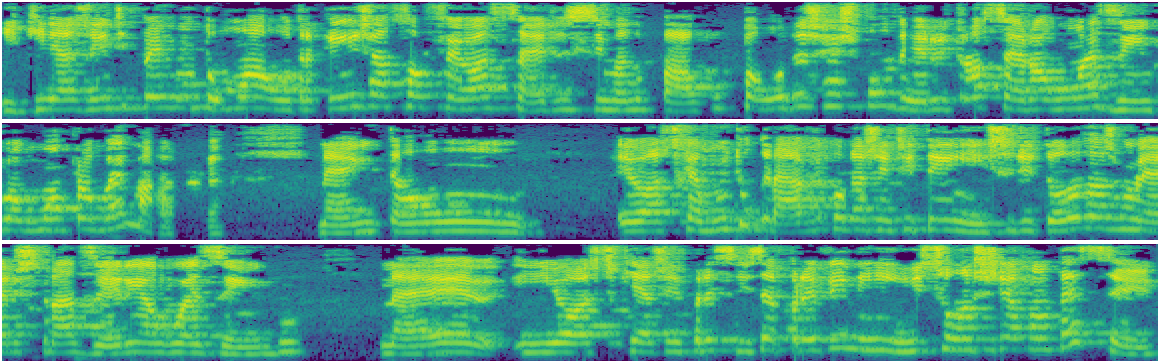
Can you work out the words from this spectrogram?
e que a gente perguntou uma outra quem já sofreu assédio em cima do palco, todas responderam e trouxeram algum exemplo, alguma problemática, né? Então, eu acho que é muito grave quando a gente tem isso de todas as mulheres trazerem algum exemplo, né? E eu acho que a gente precisa prevenir isso antes de acontecer.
